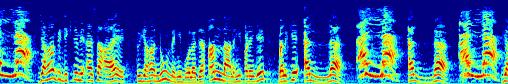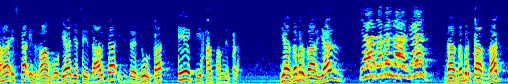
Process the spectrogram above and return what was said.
اللہ۔ جہاں بھی لکھنے میں ایسا آئے تو یہاں نون نہیں بولا جائے ان لا نہیں پڑھیں گے بلکہ اللہ۔ اللہ۔ اللہ۔ اللہ۔ یہاں اس کا ادغام ہو گیا جیسے دال کا اسی طرح نون کا ایک ہی حرف ہم نے پڑھا۔ یا زبر زال یز۔ یا زبر زال یز۔ زا زبر کا رک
